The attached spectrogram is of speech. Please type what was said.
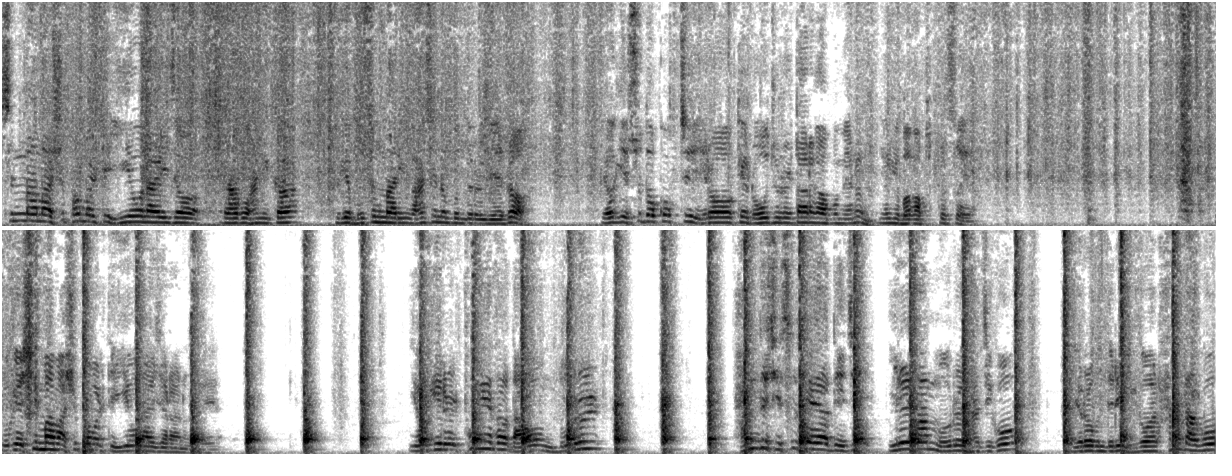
신마마 슈퍼멀티 이오나이저라고 하니까 그게 무슨 말인가 하시는 분들을 위해서 여기 수도 꼭지 이렇게 로즈를 따라가 보면은 여기 뭐가 붙었어요. 이게 신마마 슈퍼멀티 이오나이저라는 거예요. 여기를 통해서 나온 물을 반드시 쓰셔야 되지 일반 물을 가지고 여러분들이 이걸 한다고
